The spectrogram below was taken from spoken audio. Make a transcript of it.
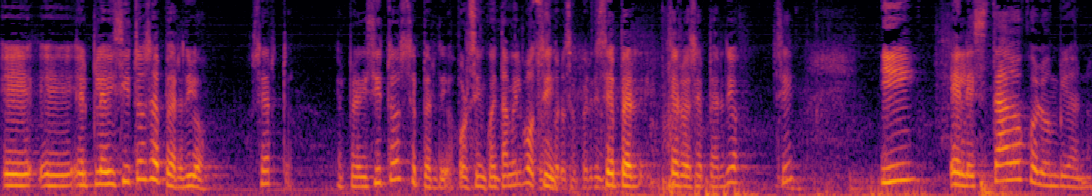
eh, eh, el plebiscito se perdió, ¿cierto? El plebiscito se perdió. Por 50 mil votos, Sí, pero se perdió. per- pero se perdió, ¿sí? Y el Estado colombiano,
